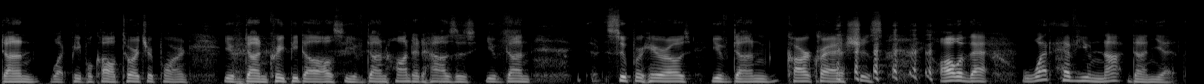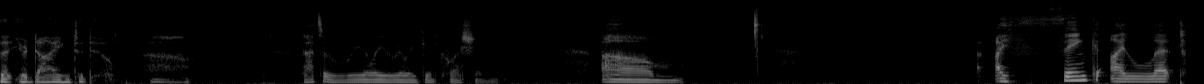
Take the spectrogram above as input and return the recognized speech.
done what people call torture porn. You've done creepy dolls. You've done haunted houses. You've done superheroes. You've done car crashes. all of that. What have you not done yet that you're dying to do? That's a really, really good question. Um, I think I let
